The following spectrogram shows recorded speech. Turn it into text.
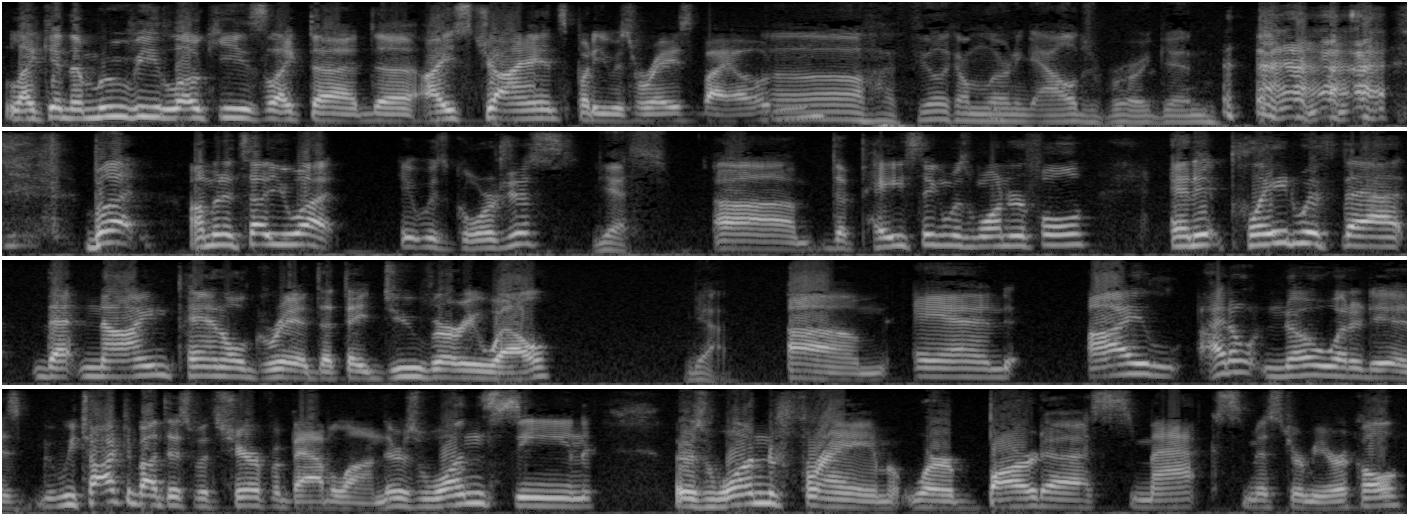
like in the movie Loki's like the the ice giants, but he was raised by Odin. Uh, I feel like I'm learning algebra again. but I'm going to tell you what, it was gorgeous. yes. Um, the pacing was wonderful, and it played with that that nine panel grid that they do very well. Yeah. Um, and I I don't know what it is. We talked about this with Sheriff of Babylon. There's one scene, there's one frame where Barda smacks Mr. Miracle,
